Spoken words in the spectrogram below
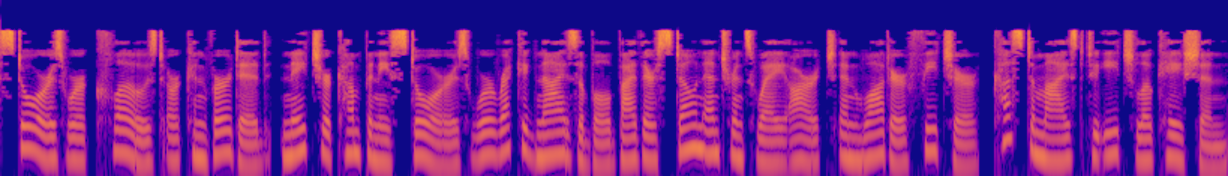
stores were closed or converted. Nature Company stores were recognizable by their stone entranceway arch and water feature, customized to each location.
